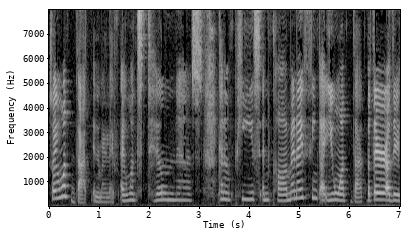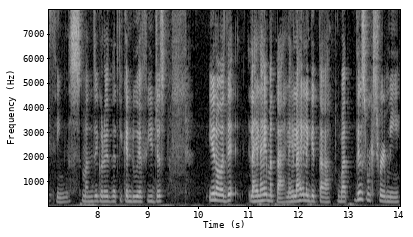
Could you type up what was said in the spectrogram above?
So I want that in my life. I want stillness, kind of peace and calm. And I think I, you want that. But there are other things, man, siguro, that you can do if you just, you know, the, lahi-lahi man ta, lahi-lahi lang ta. But this works for me.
